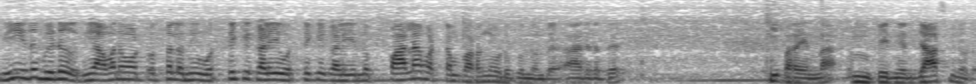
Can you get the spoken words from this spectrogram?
നീ ഇത് വിട് നീ അവനെ ഒത്തല്ലോ നീ ഒറ്റയ്ക്ക് കളി ഒറ്റയ്ക്ക് കളി എന്ന് പലവട്ടം പറഞ്ഞു കൊടുക്കുന്നുണ്ട് ആരുടെ ഈ പറയുന്ന പിന്നെ ജാസ്മിനോട്.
